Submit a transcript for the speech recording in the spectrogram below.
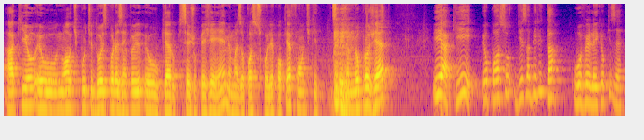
aqui eu, eu no output 2, por exemplo, eu, eu quero que seja o PGM, mas eu posso escolher qualquer fonte que esteja no meu projeto. E aqui eu posso desabilitar o overlay que eu quiser.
